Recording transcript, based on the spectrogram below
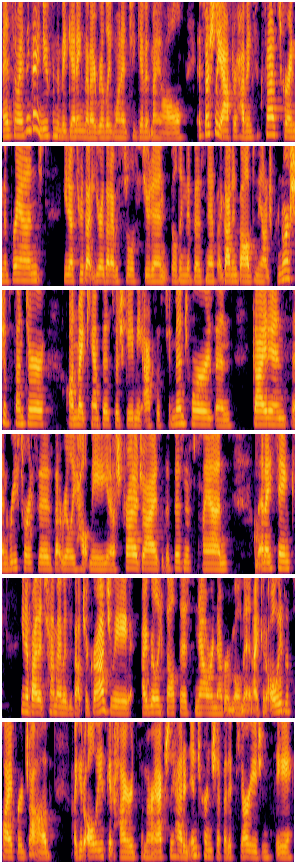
And so I think I knew from the beginning that I really wanted to give it my all, especially after having success growing the brand. You know, through that year that I was still a student building the business, I got involved in the entrepreneurship center on my campus, which gave me access to mentors and guidance and resources that really helped me, you know, strategize with a business plan. And I think, you know, by the time I was about to graduate, I really felt this now or never moment. I could always apply for a job. I could always get hired somewhere. I actually had an internship at a PR agency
